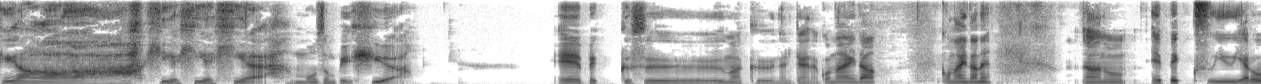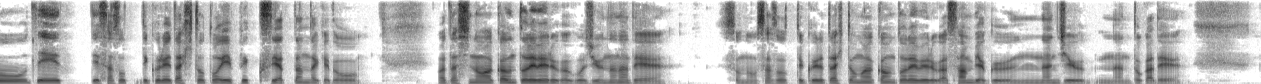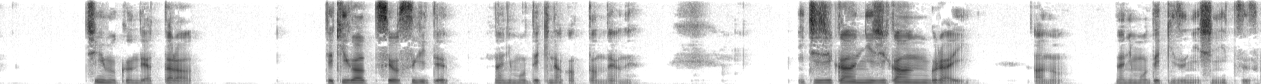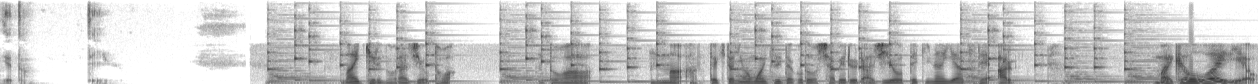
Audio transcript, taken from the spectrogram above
Here, here, here, here, モゾンビ here. エーペックスうまくなりたいな。この間、この間ね、あの、エーペックスやろうぜって誘ってくれた人とエーペックスやったんだけど、私のアカウントレベルが57で、その誘ってくれた人のアカウントレベルが300何十何とかで、チーム組んでやったら、敵が強すぎて何もできなかったんだよね。1時間2時間ぐらい、あの、何もできずに死に続けたっていう。マイケルのラジオとはとは、まあ、適当に思いついたことを喋るラジオ的なやつである。マイケル・ラディオ。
